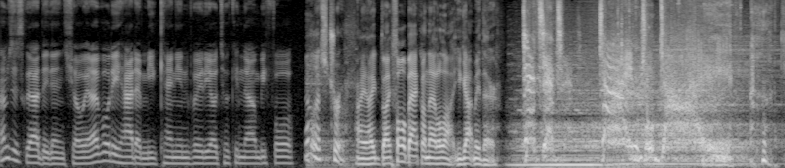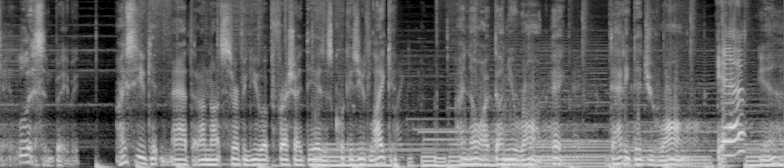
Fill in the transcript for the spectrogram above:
I'm just glad they didn't show it. I've already had a Meat Canyon video taken down before. Well, that's true. I, I, I fall back on that a lot. You got me there. That's it! Time to die! Okay, listen, baby. I see you getting mad that I'm not serving you up fresh ideas as quick as you'd like it. I know I've done you wrong. Hey, Daddy did you wrong. Yeah? Yeah.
